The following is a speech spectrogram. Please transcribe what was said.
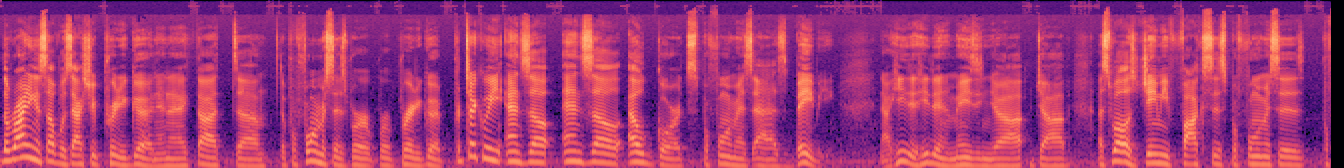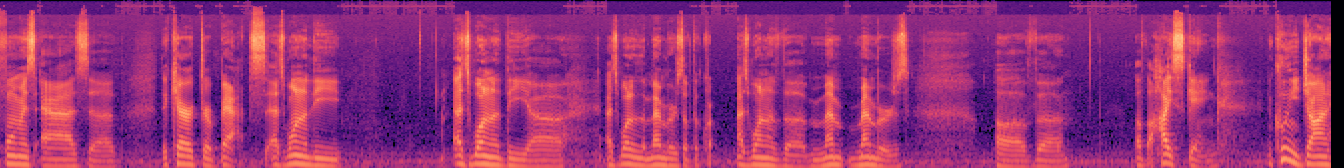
the writing itself was actually pretty good, and I thought um, the performances were, were pretty good. Particularly Ansel Ansel Elgort's performance as Baby. Now he did he did an amazing job, job as well as Jamie Foxx's performances performance as uh, the character Bats as one of the as one of the uh, as one of the members of the as one of the mem- members of uh, of the heist gang including John,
